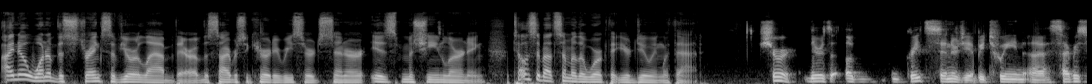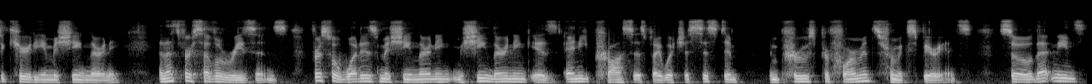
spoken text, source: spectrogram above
I know one of the strengths of your lab there, of the Cybersecurity Research Center, is machine learning. Tell us about some of the work that you're doing with that. Sure. There's a great synergy between uh, cybersecurity and machine learning, and that's for several reasons. First of all, what is machine learning? Machine learning is any process by which a system improves performance from experience. So that means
